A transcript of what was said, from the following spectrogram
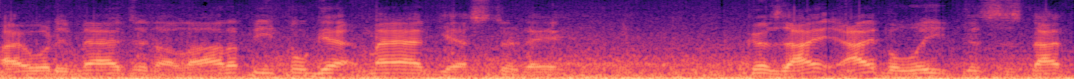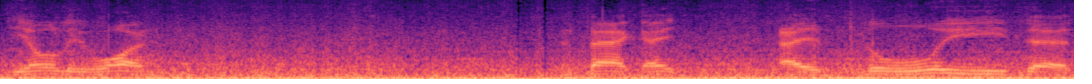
I would imagine a lot of people get mad yesterday because I, I believe this is not the only one. In fact, I I believe that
